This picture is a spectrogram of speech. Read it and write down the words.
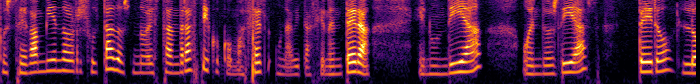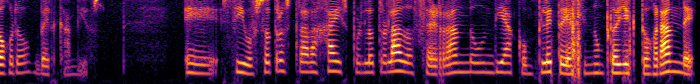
pues se van viendo los resultados. No es tan drástico como hacer una habitación entera en un día o en dos días, pero logro ver cambios. Eh, si vosotros trabajáis por el otro lado cerrando un día completo y haciendo un proyecto grande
